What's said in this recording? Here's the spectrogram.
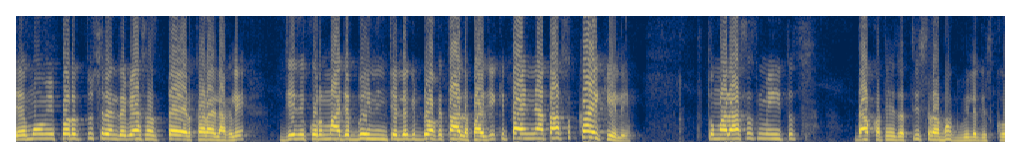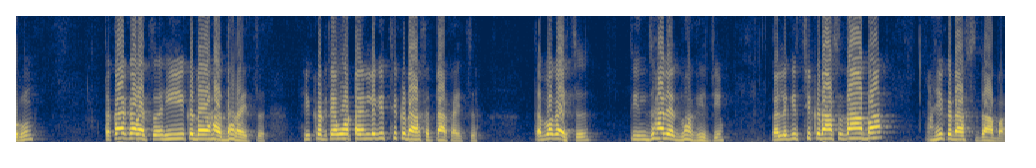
त्यामुळे मी परत दुसऱ्यांदा बी असं तयार करायला लागले. जेणेकरून माझ्या बहिणींच्या लगेच डोक्यात आलं पाहिजे की ताईंनी आता असं काय केले तुम्हाला असंच मी इथंच दाखवत ह्याचा तिसरा भाग बी लगेच करून. तर काय करायचं? ही इकडं हात धरायचं. इकडच्या बोटाने लगेच तिकडं असं टाकायचं. तर बघायचं तीन झाल्यात भाग ह्याचे का लगेच तिकडं असं दाबा आणि इकडं असं दाबा.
